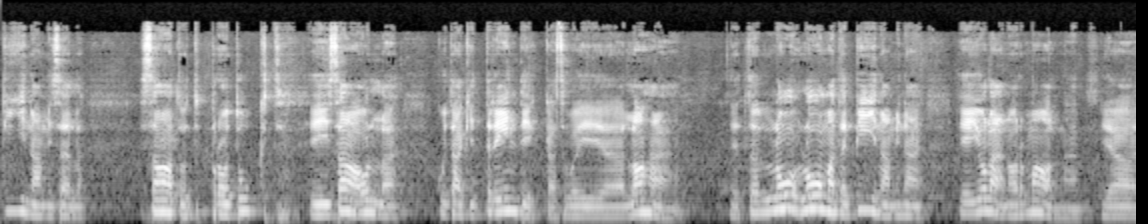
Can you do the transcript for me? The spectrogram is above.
piinamisel saadud produkt ei saa olla kuidagi trendikas või äh, lahe. et loo-, loomade piinamine ei ole normaalne ja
